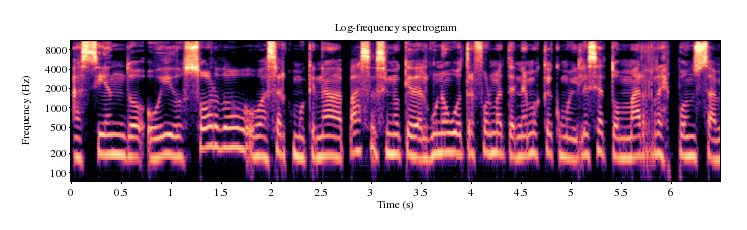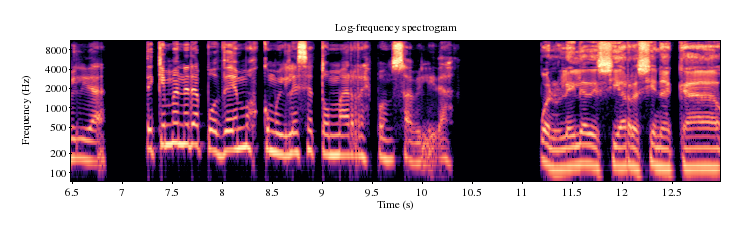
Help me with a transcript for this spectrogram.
haciendo oídos sordos o hacer como que nada pasa, sino que de alguna u otra forma tenemos que como iglesia tomar responsabilidad. ¿De qué manera podemos como iglesia tomar responsabilidad? Bueno, Leila decía recién acá,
